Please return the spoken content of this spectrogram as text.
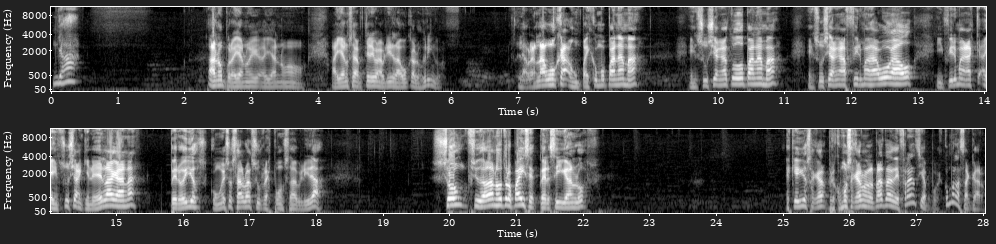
Ya. Ah, no, pero allá no, allá no, allá no se atreven a abrir la boca a los gringos. Le abran la boca a un país como Panamá, ensucian a todo Panamá, ensucian a firmas de abogados, ensucian a quien le dé la gana, pero ellos con eso salvan su responsabilidad. Son ciudadanos de otros países, persíganlos. Es que ellos sacaron, pero ¿cómo sacaron la plata de Francia? Pues, ¿cómo la sacaron?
